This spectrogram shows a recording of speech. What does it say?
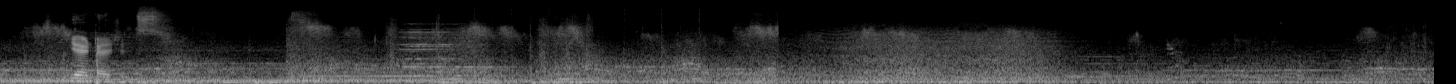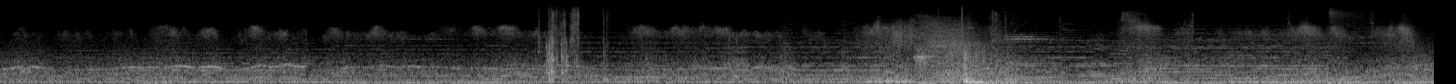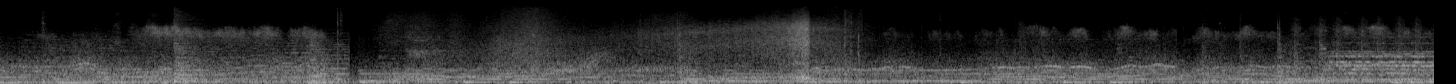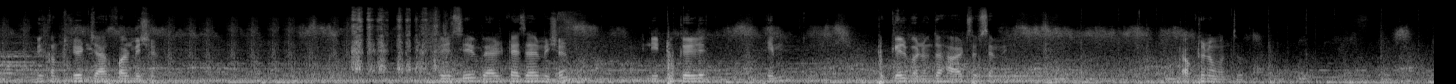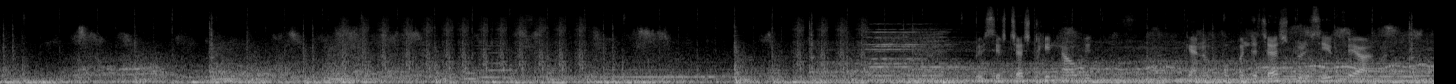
your intelligence. Complete Jack mission receive well treasure mission need to kill him to kill one of the hearts of semi doctor नोमंतु सिर्फ़ chest की now we can open the chest to receive the armour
